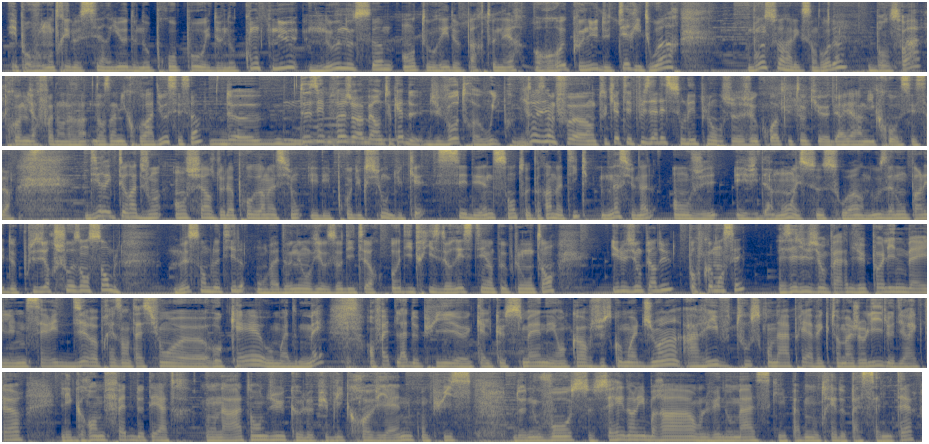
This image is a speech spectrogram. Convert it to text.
Et pour vous montrer le sérieux de nos propos et de nos contenus, nous nous sommes entourés de partenaires reconnus du territoire. Bonsoir Alexandre Audin. Bonsoir. Première fois dans un, dans un micro radio, c'est ça? De, Deuxième fois, je mais en tout cas de- du vôtre, oui, première. Deuxième fois, en tout cas, tu es plus à l'aise sur les planches, je crois, plutôt que derrière un micro, c'est ça. Directeur adjoint en charge de la programmation et des productions du quai CDN, Centre Dramatique National Angers, évidemment. Et ce soir, nous allons parler de plusieurs choses ensemble. Me semble-t-il, on va donner envie aux auditeurs, auditrices de rester un peu plus longtemps. Illusion perdue, pour commencer Les Illusions perdues, Pauline Bale, une série de 10 représentations euh, au quai au mois de mai. En fait, là, depuis euh, quelques semaines et encore jusqu'au mois de juin, arrive tout ce qu'on a appelé avec Thomas Joly, le directeur, les grandes fêtes de théâtre. On a attendu que le public revienne, qu'on puisse de nouveau se serrer dans les bras, enlever nos masques et pas montrer de passe sanitaire,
